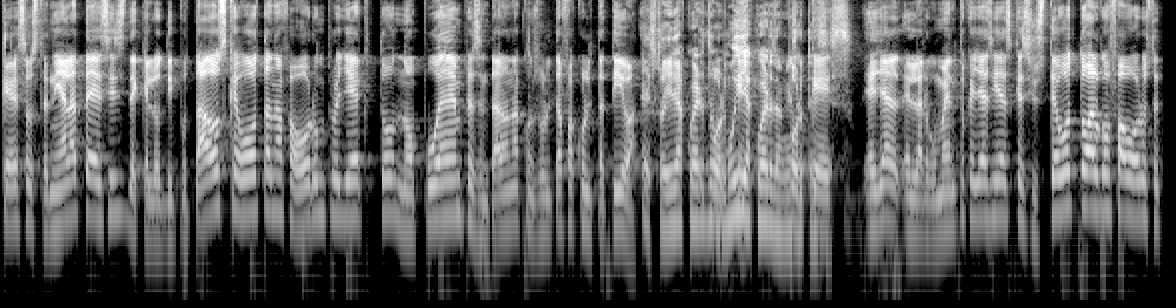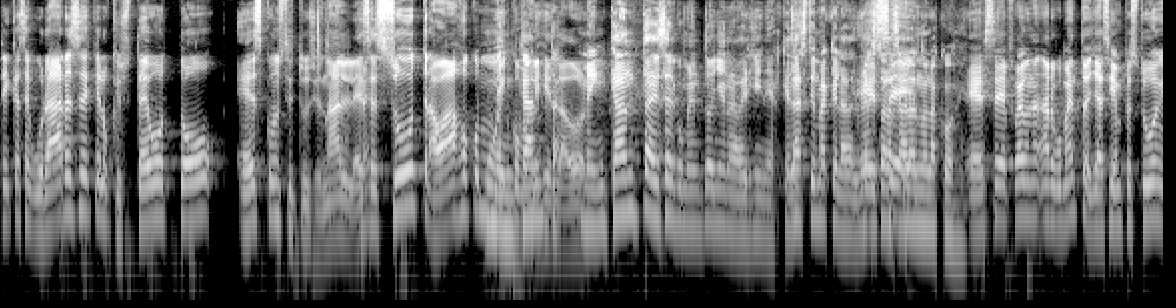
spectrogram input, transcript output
que sostenía la tesis de que los diputados que votan a favor de un proyecto no pueden presentar una consulta facultativa. Estoy de acuerdo, Porque- muy de acuerdo en esa Porque tesis. ella, el argumento que ella hacía es que si usted votó algo a favor, usted tiene que asegurarse que lo que usted votó es constitucional. Ese es su trabajo como, Me como encanta, legislador. me encanta ese argumento, doña Ana Virginia. Qué lástima que la, el resto de la Ese- sala no la coge. Ese fue un argumento. Ella siempre estuvo en,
